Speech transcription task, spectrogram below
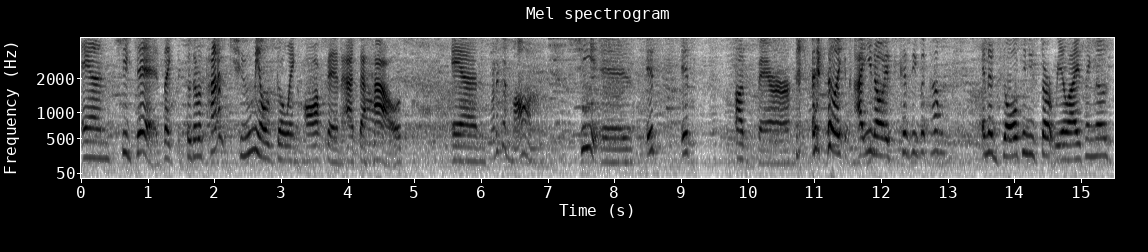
And she did. Like, so there was kind of two meals going often at the house. And What a good mom. she is. It's it's unfair. like I, you know, it's because you become an adult and you start realizing those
